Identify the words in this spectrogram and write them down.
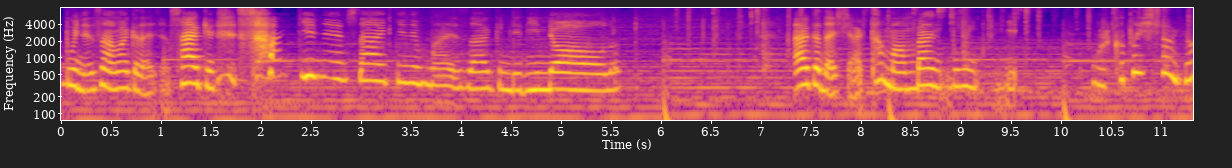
Bu ne? Tamam arkadaşlar. Sakin. Sakinim. Sakinim. Var. Sakin dediğinde oğlum. Arkadaşlar tamam ben bunu Arkadaşlar ya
